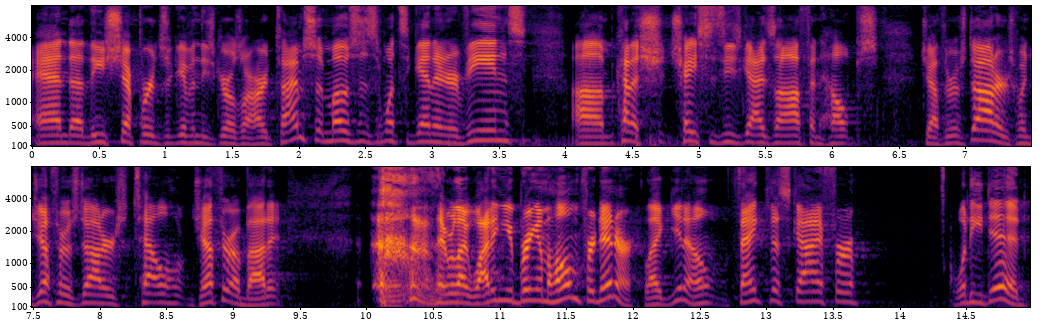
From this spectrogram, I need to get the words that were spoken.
and uh, these shepherds are giving these girls a hard time. So Moses once again intervenes, um, kind of sh- chases these guys off, and helps Jethro's daughters. When Jethro's daughters tell Jethro about it, they were like, Why didn't you bring him home for dinner? Like, you know, thank this guy for what he did.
